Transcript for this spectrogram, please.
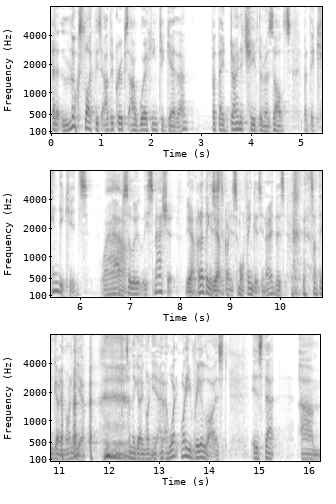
that it looks like these other groups are working together but they don't achieve the results. But the kindy kids Wow. absolutely smash it. Yeah. I don't think it's Yeah. just got small fingers, you know, there's something going on here. something going on here. And what, what he realized is that um,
